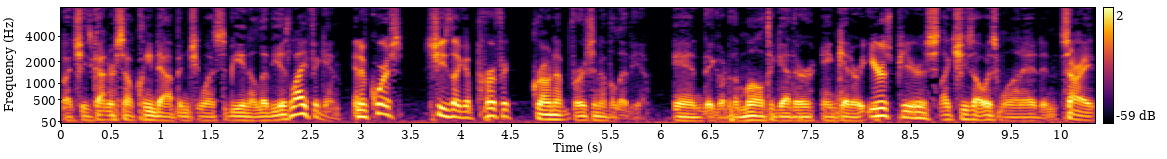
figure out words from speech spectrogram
but she's gotten herself cleaned up and she wants to be in Olivia's life again. And of course, she's like a perfect grown up version of Olivia. And they go to the mall together and get her ears pierced like she's always wanted. And sorry,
